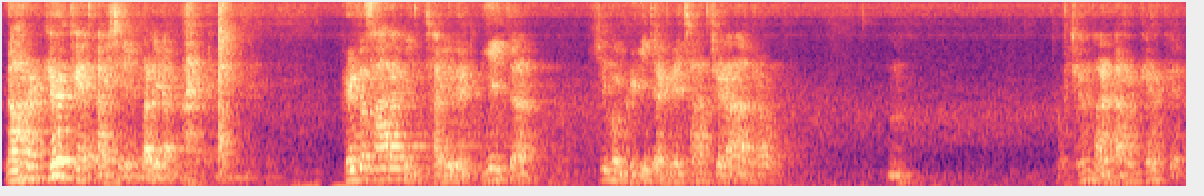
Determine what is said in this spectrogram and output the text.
나를 괴롭혀야 당신이 간다. 그래도 사람이 자기들 그게 있잖아. 기분 그게 있잖아. 그래 사람 전화 안 하더라고. 음. 전화를 나를 괴롭혀야 돼.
